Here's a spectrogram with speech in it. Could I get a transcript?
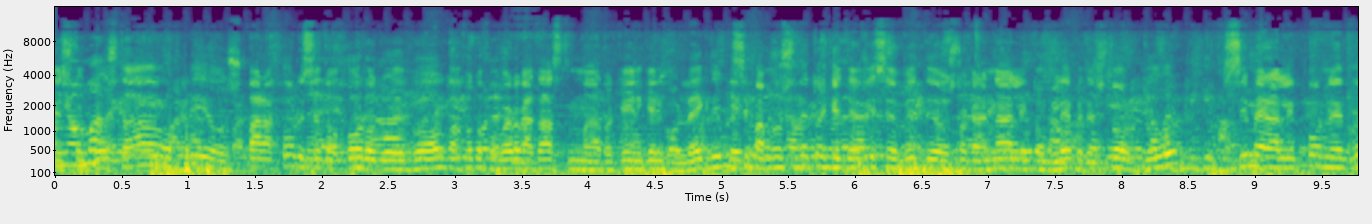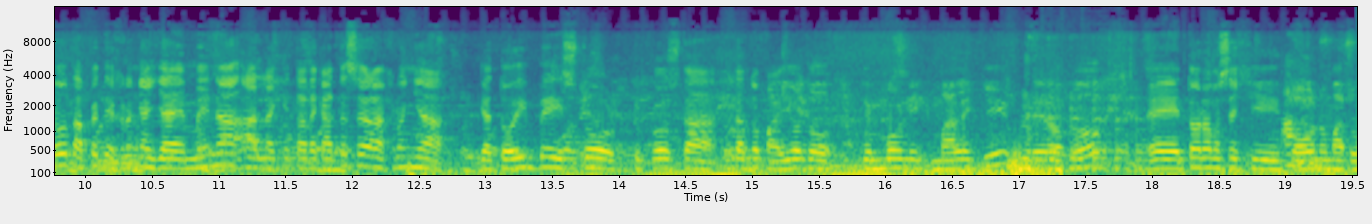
ε, στον Κώστα, ο οποίος παραχώρησε το χώρο του εδώ, αυτό το φοβερό κατάστημα, το Kenny Kenny Collectibles. Είπαμε όσοι δεν το έχετε δει σε βίντεο στο κανάλι, το βλέπετε στο tour. Σήμερα λοιπόν εδώ τα 5 χρόνια για εμένα, αλλά και τα 14 χρόνια για το eBay store του Κώστα, ήταν το παλιό το Demonic Maleki, ξέρω εγώ. Ε, τώρα όμως έχει το όνομα του.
